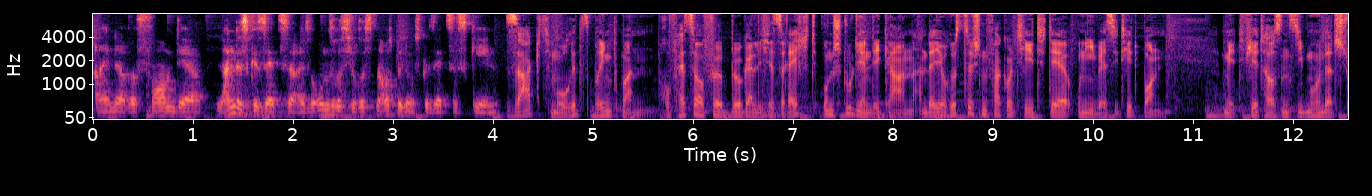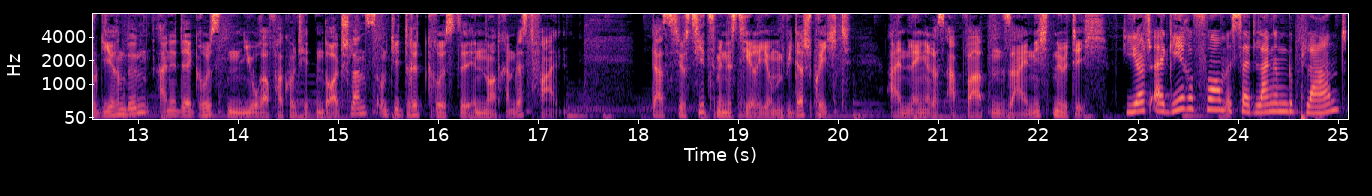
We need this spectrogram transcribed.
eine Reform der Landesgesetze, also unseres Juristenausbildungsgesetzes gehen. Sagt Moritz Brinkmann, Professor für bürgerliches Recht und Studiendekan an der Juristischen Fakultät der Universität Bonn. Mit 4700 Studierenden eine der größten Jurafakultäten Deutschlands und die drittgrößte in Nordrhein-Westfalen. Das Justizministerium widerspricht. Ein längeres Abwarten sei nicht nötig. Die JAG-Reform ist seit langem geplant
